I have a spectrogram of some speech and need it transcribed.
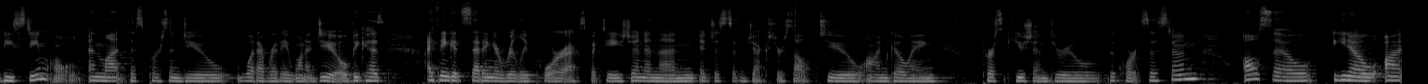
be steamrolled and let this person do whatever they want to do because I think it's setting a really poor expectation and then it just subjects yourself to ongoing persecution through the court system. Also, you know, on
